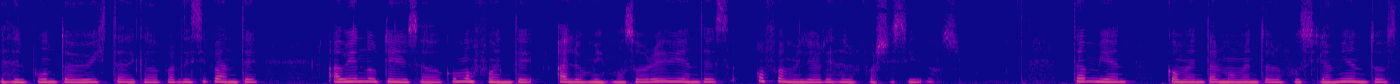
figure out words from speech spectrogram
desde el punto de vista de cada participante habiendo utilizado como fuente a los mismos sobrevivientes o familiares de los fallecidos. También comenta el momento de los fusilamientos,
